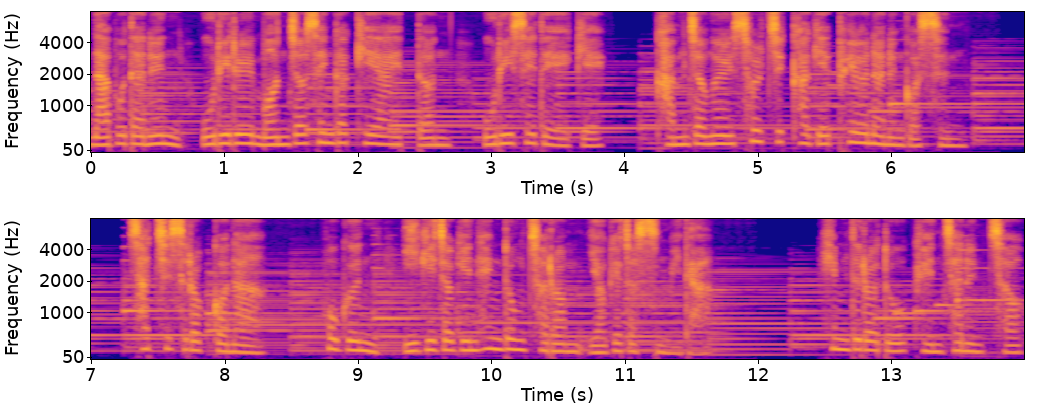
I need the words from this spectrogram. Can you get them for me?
나보다는 우리를 먼저 생각해야 했던 우리 세대에게 감정을 솔직하게 표현하는 것은 사치스럽거나 혹은 이기적인 행동처럼 여겨졌습니다. 힘들어도 괜찮은 척,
